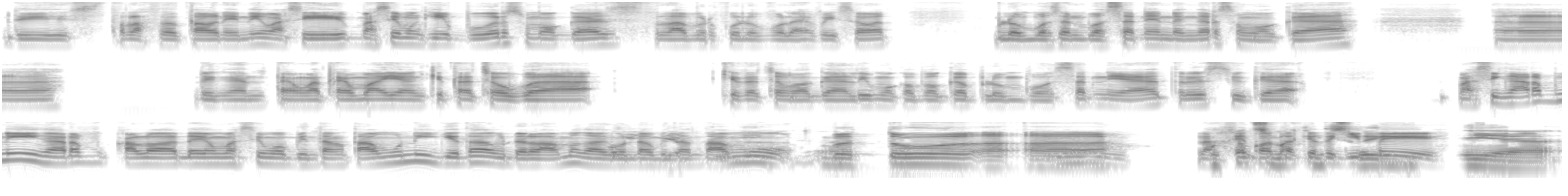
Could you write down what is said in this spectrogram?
di setelah satu tahun ini masih masih menghibur. Semoga setelah berpuluh-puluh episode belum bosan-bosannya denger. Semoga eh dengan tema-tema yang kita coba kita coba gali moga-moga belum bosan ya. Terus juga masih ngarep nih ngarep kalau ada yang masih mau bintang tamu nih kita udah lama gak ngundang bintang tamu. betul. eh, eh. Hmm. Nah, Mungkin kontak kita kita. iya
